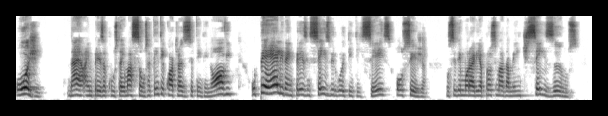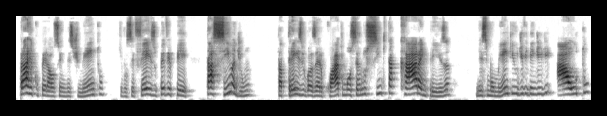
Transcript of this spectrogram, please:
hoje, né, a empresa custa aí uma ação R$ 74,79, o PL da empresa em 6,86, ou seja, você demoraria aproximadamente seis anos para recuperar o seu investimento que você fez. O PVP está acima de 1, está 3,04, mostrando sim que está cara a empresa nesse momento, e o dividendo de alto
